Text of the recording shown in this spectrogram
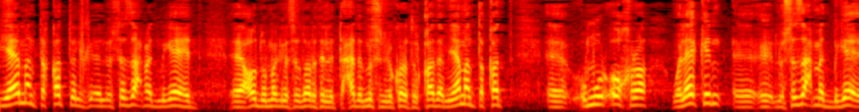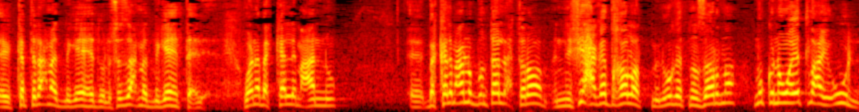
ياما انتقدت ال- الأستاذ أحمد مجاهد آه، عضو مجلس إدارة الاتحاد المصري لكرة القدم ياما انتقدت آه، أمور أخرى ولكن الأستاذ أحمد مجاهد الكابتن أحمد مجاهد والأستاذ أحمد مجاهد وأنا بتكلم عنه بتكلم عنه بمنتهى الاحترام إن في حاجات غلط من وجهة نظرنا ممكن هو يطلع يقول.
